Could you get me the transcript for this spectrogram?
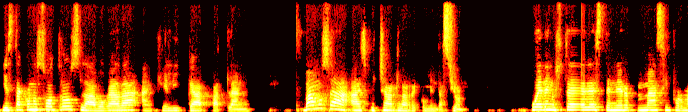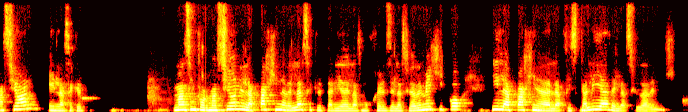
Y está con nosotros la abogada Angélica Patlán. Vamos a, escuchar la recomendación. Pueden ustedes tener más información en la Secretaría más información en la página de la Secretaría de las Mujeres de la Ciudad de México y la página de la Fiscalía de la Ciudad de México.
